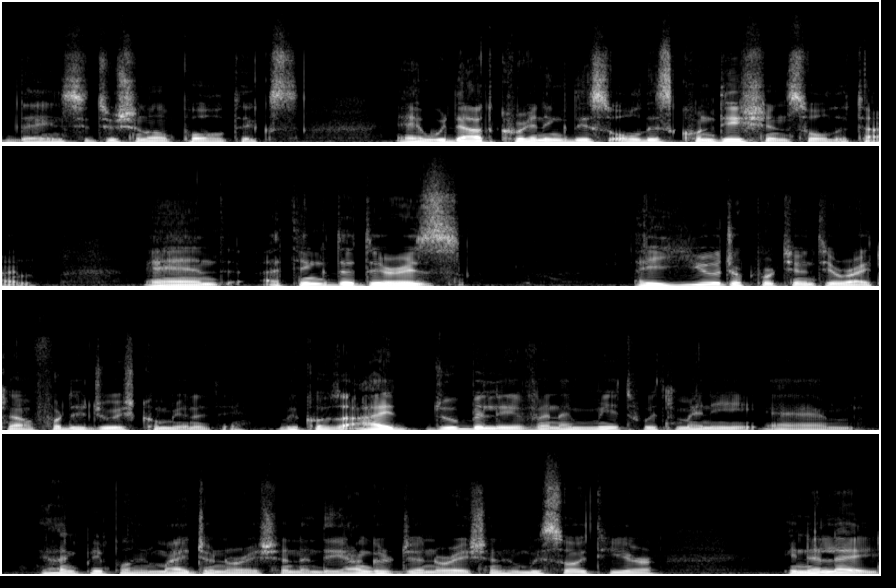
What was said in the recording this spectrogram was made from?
the institutional politics and without creating this all these conditions all the time. And I think that there is a huge opportunity right now for the Jewish community because I do believe, and I meet with many um, young people in my generation and the younger generation, and we saw it here in LA.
